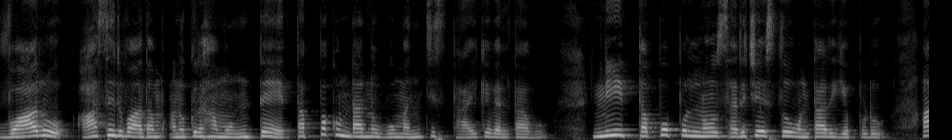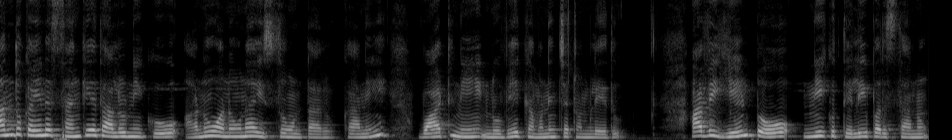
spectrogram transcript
వారు ఆశీర్వాదం అనుగ్రహం ఉంటే తప్పకుండా నువ్వు మంచి స్థాయికి వెళ్తావు. నీ తప్పొప్పులను సరిచేస్తూ ఉంటారు ఎప్పుడు. అందుకైన సంకేతాలు నీకు అణు అణువునా ఇస్తూ ఉంటారు. కానీ వాటిని నువ్వే గమనించటం లేదు. అవి ఏంటో నీకు తెలియపరుస్తాను.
